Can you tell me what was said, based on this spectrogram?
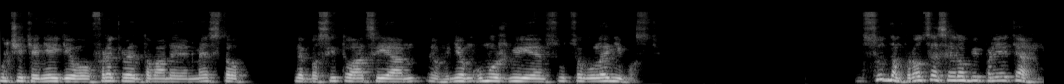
Určite nejde o frekventované mesto, lebo situácia v ňom umožňuje sudcovú lenivosť. V súdnom procese robí prieťahy.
